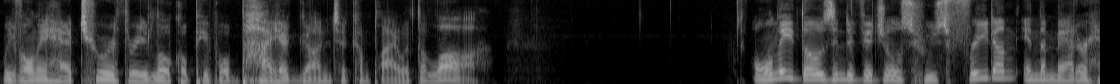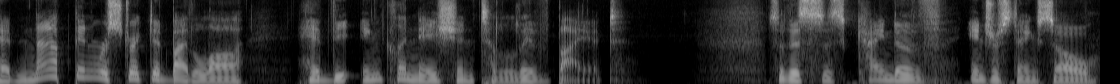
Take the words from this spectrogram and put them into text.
We've only had two or three local people buy a gun to comply with the law. Only those individuals whose freedom in the matter had not been restricted by the law had the inclination to live by it. So this is kind of interesting. So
